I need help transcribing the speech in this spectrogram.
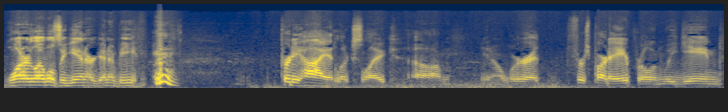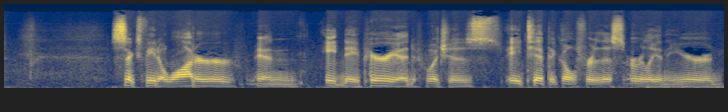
Water levels again are going to be pretty high. It looks like. Um, you know, we're at first part of April and we gained six feet of water in eight day period, which is atypical for this early in the year in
